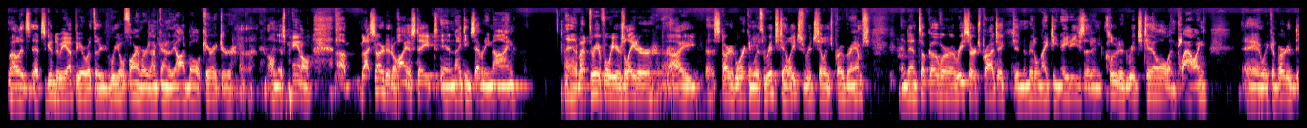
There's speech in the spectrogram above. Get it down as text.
Well, it's it's good to be up here with the real farmers. I'm kind of the oddball character uh, on this panel. Uh, but I started at Ohio State in 1979. And about three or four years later, I uh, started working with Ridge Tillage, Ridge Tillage programs, and then took over a research project in the middle 1980s that included ridge till and plowing. And we converted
